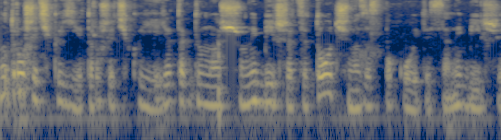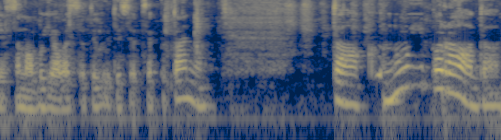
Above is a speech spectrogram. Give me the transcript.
Ну, трошечки є, трошечки є. Я так думаю, що не більше це точно, заспокойтеся, не більше. Я сама боялася дивитися це питання. Так, ну і порада.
